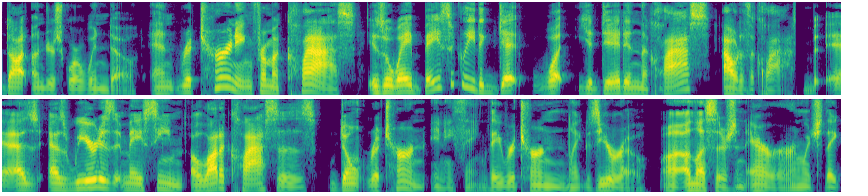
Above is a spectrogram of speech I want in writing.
dot underscore window. And returning from a class is a way basically to get what you did in the class out of the class. As as weird as it may seem, a lot of classes don't return anything. They return like zero, uh, unless there's an error in which they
